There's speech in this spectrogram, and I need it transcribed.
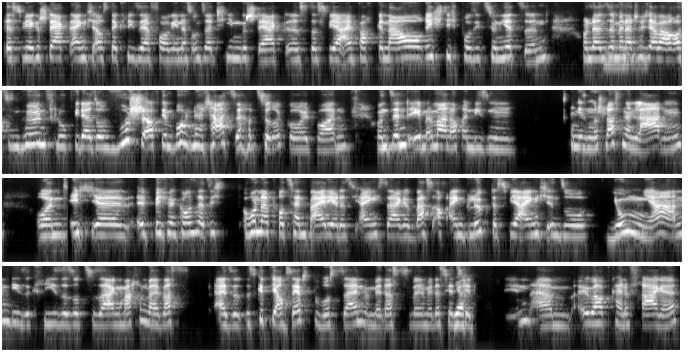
dass wir gestärkt eigentlich aus der Krise hervorgehen, dass unser Team gestärkt ist, dass wir einfach genau richtig positioniert sind. Und dann sind mhm. wir natürlich aber auch aus diesem Höhenflug wieder so wusch auf den Boden der Tatsache zurückgeholt worden und sind eben immer noch in diesem, in diesem geschlossenen Laden. Und ich, äh, ich bin grundsätzlich 100% bei dir, dass ich eigentlich sage, was auch ein Glück, dass wir eigentlich in so jungen Jahren diese Krise sozusagen machen, weil was, also es gibt ja auch Selbstbewusstsein, wenn wir das, wenn wir das jetzt ja. hier sehen, ähm, überhaupt keine Frage.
